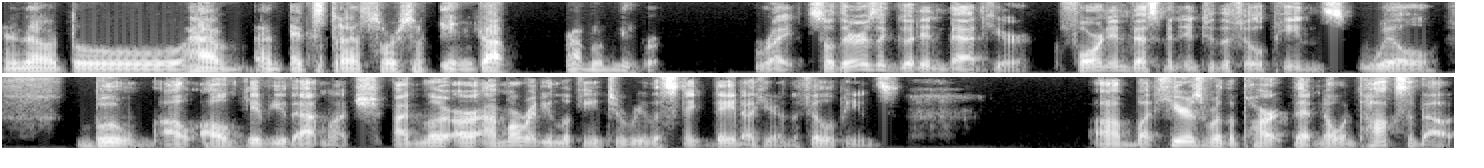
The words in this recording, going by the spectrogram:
and how to have an extra source of income, probably. Right. So there is a good and bad here. Foreign investment into the Philippines will boom. I'll I'll give you that much. I'm I'm already looking into real estate data here in the Philippines. Uh, but here's where the part that no one talks about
